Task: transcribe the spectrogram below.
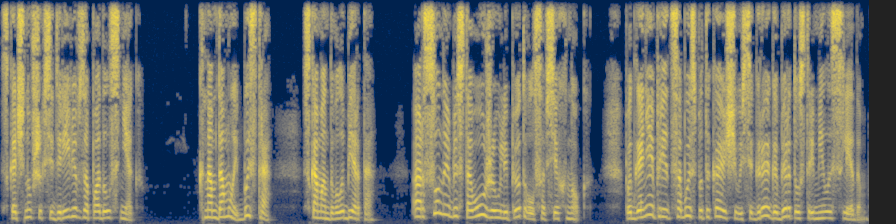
Скачнувшихся деревьев западал снег. «К нам домой, быстро!» — скомандовала Берта. Арсун и без того уже улепетывал со всех ног. Подгоняя перед собой спотыкающегося Грега, Берта устремилась следом.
